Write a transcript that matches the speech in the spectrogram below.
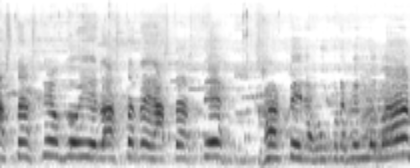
আস্তে আস্তে ওই রাস্তাটায় আস্তে আস্তে ঘাটটা এরকম করে ফেলল বাপ।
